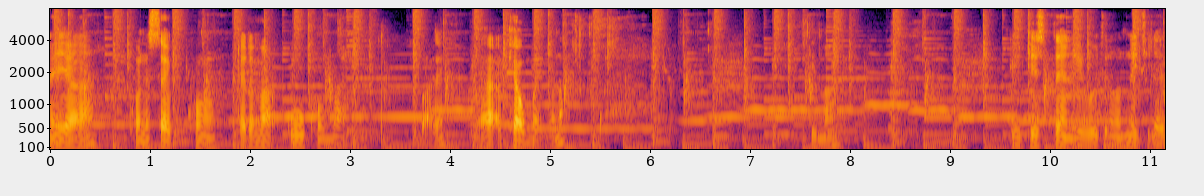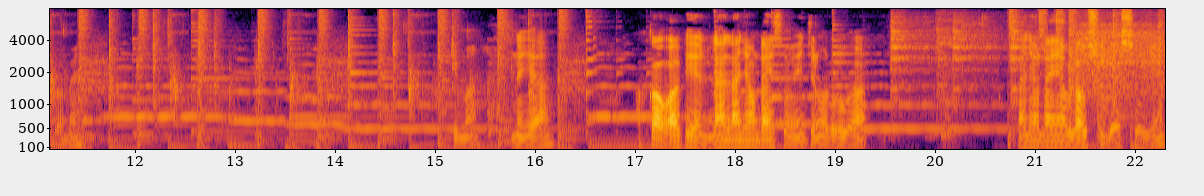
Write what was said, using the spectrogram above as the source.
289တတမ6ခွန်မိုင်ပါတယ်ဒါအဖြောက်မိုင်ပေါ့နော်ဒီမှာဒီ distance လေးကိုကျွန်တော်နှိပ်ကြည့်လိုက်ပါမယ်ဒီမှာ200အ ကောက်အပြင်လမ်းလမ်းကြောင်းတိုင်းဆိုရင်ကျွန်တော်တို့ကလမ်းကြောင်းတိုင်းကဘယ်လောက်ရှိလဲဆိုရင်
